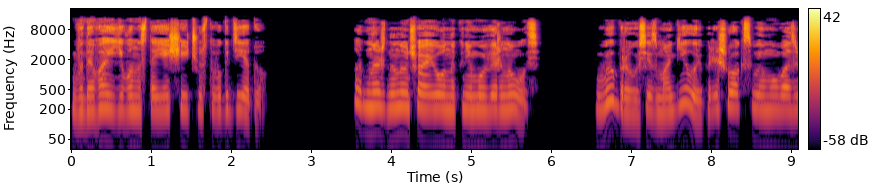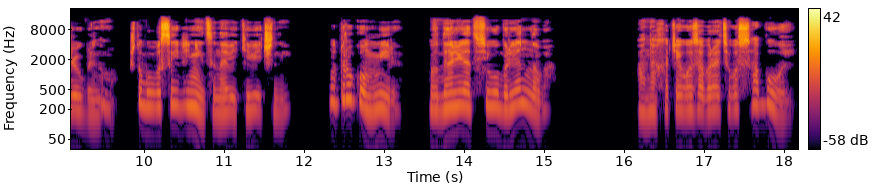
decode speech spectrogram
выдавая его настоящие чувства к деду. Однажды ночью Айона к нему вернулась. Выбралась из могилы и пришла к своему возлюбленному, чтобы воссоединиться навеки вечные. В другом мире, вдали от всего бренного. Она хотела забрать его с собой,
